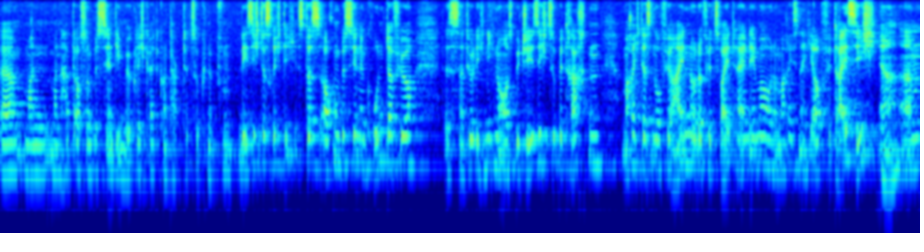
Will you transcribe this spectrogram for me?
ähm, man, man hat auch so ein bisschen die Möglichkeit, Kontakte zu knüpfen. Lese ich das richtig? Ist das auch ein bisschen ein Grund dafür? Das ist natürlich nicht nur aus Budgetsicht zu betrachten, mache ich das nur für einen oder für zwei Teilnehmer oder mache ich es nicht auch für 30, Mhm. ja, ähm,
